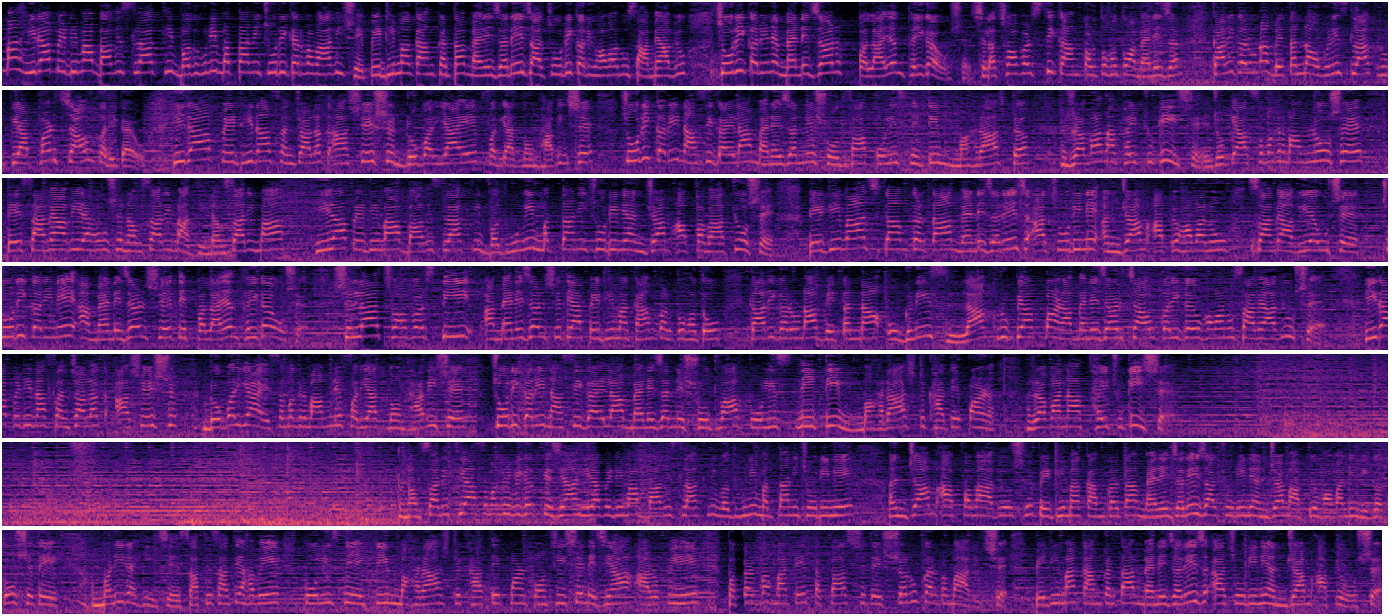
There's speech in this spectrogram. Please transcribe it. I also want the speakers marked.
Speaker 1: હીરા પેઢીમાં બાવીસ લાખથી વધુની મત્તાની ચોરી કરવામાં આવી છે. પેઢીમાં કામ કરતા મેનેજરે જ આ ચોરી કરી હોવાનું સામે આવ્યું. ચોરી કરીને મેનેજર પલાયન થઈ ગયો છે. છેલ્લા છ વર્ષથી કામ કરતો હતો આ મેનેજર. કારીગરોના વેતનના ઓગણીસ લાખ રૂપિયા પણ ચાઉ કરી ગયો. હીરા પેઢીના સંચાલક આશિષ ડોબરિયાએ ફરિયાદ નોંધાવી છે. ચોરી કરી નાસી ગયેલા મેનેજરને શોધવા પોલીસની ટીમ મહારાષ્ટ્ર રવાના થઈ ચૂકી છે. જોકે આ સમગ્ર મામલો છે તે સામે આવી રહ્યો છે નવસારીમાંથી. નવસારીમાં હીરા પેઢીમાં બાવીસ લાખથી વધુની મત્તાની ચોરીને અંજામ આપવામાં આવ્યો છે. પેઢીમાં જ કામ કરતા મેનેજરે જ આ ચોરીને અંજામ આપ્યો હોવાનું સામે આવી રહ્યું છે. ચોરી કરીને આ મેનેજર છે તે પલાયન થઈ ગયો છે. છેલ્લા છ વર્ષથી આ મેનેજર છે તે આ પેઢીમાં કામ કરતો હતો. કારીગરોના વેતનના ઓગણીસ લાખ રૂપિયા પણ આ મેનેજર ચાઉ કરી ગયો હોવાનું સામે આવ્યું છે. હીરા પેઢીના સંચાલક આશિષ ડોબરિયાએ સમગ્ર મામલે ફરિયાદ નોંધાવી છે. ચોરી કરી નાસી ગયેલા મેનેજરને શોધવા પોલીસની ટીમ મહારાષ્ટ્ર ખાતે પણ રવાના થઈ ચૂકી છે. તો નવસારીથી આ સમગ્ર વિગત કે જ્યાં હીરા પેઢીમાં બાવીસ લાખની વધુની મતદાની ચોરીને અંજામ આપવામાં આવ્યો છે. પેઢીમાં કામ કરતા મેનેજરે જ આ ચોરીને અંજામ આપ્યો હોવાની વિગતો છે તે મળી રહી છે. સાથે સાથે હવે પોલીસની એક ટીમ મહારાષ્ટ્ર ખાતે પણ પહોંચી છે ને જ્યાં આરોપીને પકડવા માટે તપાસ છે તે શરૂ કરવામાં આવી છે. પેઢીમાં કામ કરતા મેનેજરે જ આ ચોરીને અંજામ આપ્યો છે.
